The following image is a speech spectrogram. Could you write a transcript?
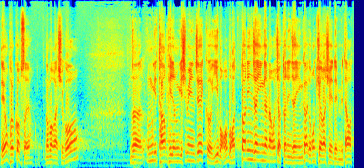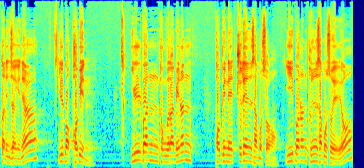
내용 볼 거 없어요. 넘어가시고 자, 넘기 다음 페이지 넘기시면 이제 그 2번 어, 어떤 인장인가 나오죠. 어떤 인장인가? 이건 기억하셔야 됩니다. 어떤 인장이냐? 1번 법인. 1번 동그라미는 법인의 주된 사무소. 2번은 분사무소예요.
